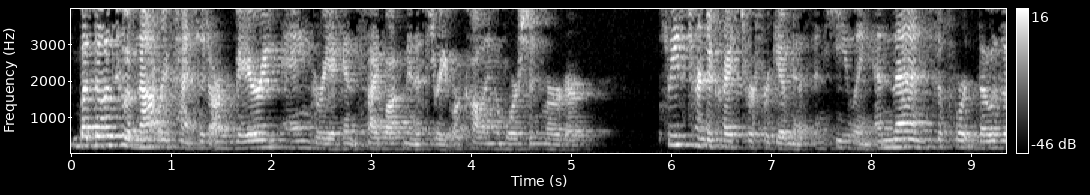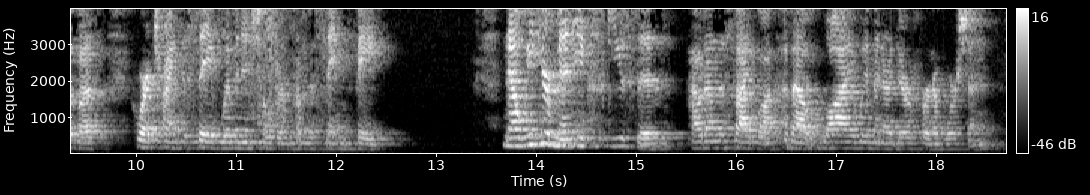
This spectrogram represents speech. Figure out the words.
But those who have not repented are very angry against sidewalk ministry or calling abortion murder. Please turn to Christ for forgiveness and healing, and then support those of us who are trying to save women and children from the same fate. Now, we hear many excuses out on the sidewalk about why women are there for an abortion.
